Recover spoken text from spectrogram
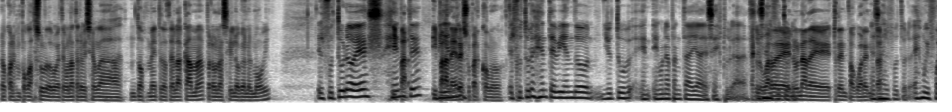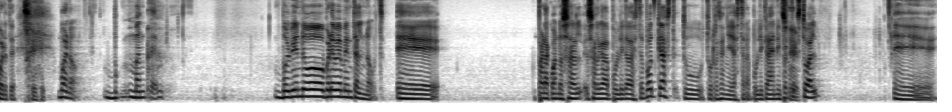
Lo cual es un poco absurdo porque tengo una televisión a dos metros de la cama, pero aún así lo veo en el móvil. El futuro es Y para- gente. y para, leer es súper cómodo. El futuro es gente viendo YouTube en, en una pantalla de 6 pulgadas. En lugar es de en una de 30 o 40. Ese es el futuro. Es muy fuerte. Sí. Bueno, mant- volviendo brevemente al Note. Eh, para cuando sal- salga publicado este podcast, tu, tu reseña ya estará publicada en hipertextual. Eh,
